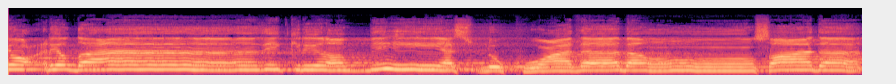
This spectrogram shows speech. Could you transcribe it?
يعرض عن ذكر ربه يسلكه عذابا صعدا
